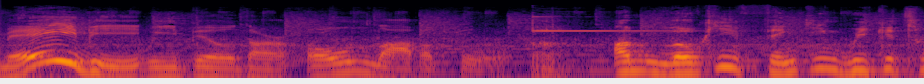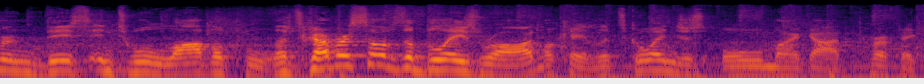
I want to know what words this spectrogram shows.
maybe we build our own lava pool. I'm low-key thinking we could turn this into a lava pool. Let's grab ourselves a blaze rod. Okay, let's go and just, oh my God, perfect.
